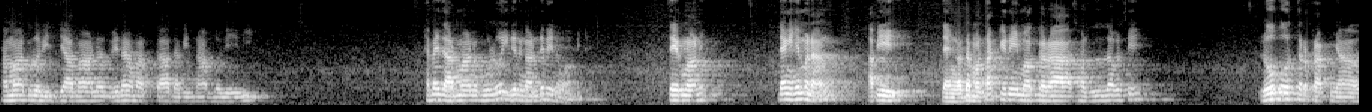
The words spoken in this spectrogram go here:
තමා තුල විද්‍යාමාන වෙනවත්තා දකින්න හම්බ වේවි. හැබැයි ධර්මානුකූලව ඉගෙන ගන්න වෙනවා අපිට. තේරුණානේ? දැන් එහෙමනම් අපි දැන් අද මතක් කිරීමක් කරා සඳු දවසේ ලෝකෝත්තර ප්‍රඥාව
